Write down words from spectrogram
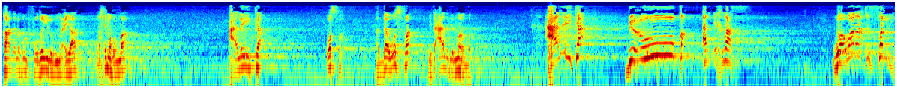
قال له الفضيل بن عياض رحمه الله عليك وصفة. الداء وصفة بتعالج المرض. عليك بعروق الإخلاص وورق الصبر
